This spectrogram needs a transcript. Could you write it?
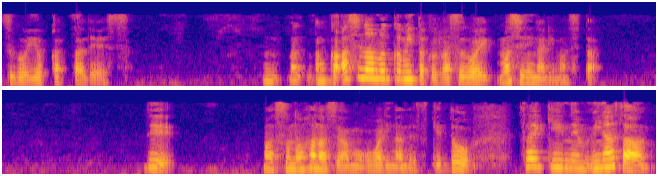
すごい良かったです。うんななんか足のむくみとかがすごいマシになりました。で、まあその話はもう終わりなんですけど、最近ね、皆さん、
